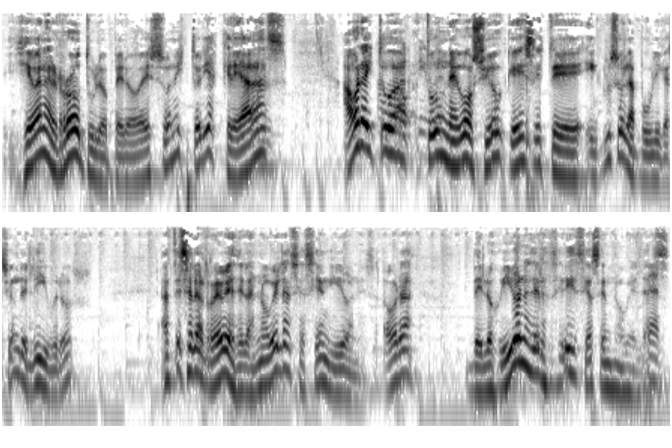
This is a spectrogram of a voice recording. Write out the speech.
llevan el rótulo, pero son historias creadas Ahora hay todo, un negocio que es este, incluso la publicación de libros. Antes era al revés, de las novelas se hacían guiones. Ahora de los guiones de las series se hacen novelas.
